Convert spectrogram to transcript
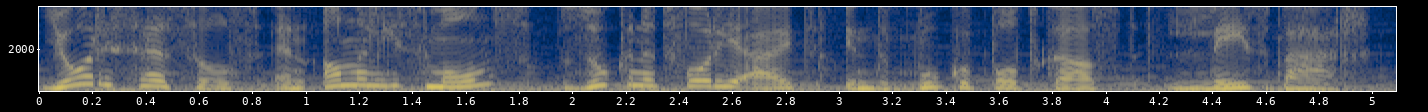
Joris Hessels en Annelies Moons zoeken het voor je uit in de boekenpodcast Leesbaar.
